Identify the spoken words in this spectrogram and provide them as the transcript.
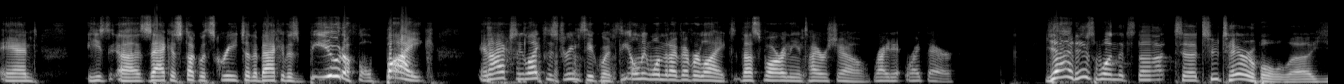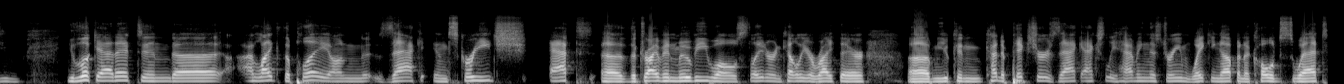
and he's uh, Zach is stuck with Screech on the back of his beautiful bike. And I actually like this dream sequence, the only one that I've ever liked thus far in the entire show. Right, it right there. Yeah, it is one that's not uh, too terrible. Uh, you you look at it, and uh, I like the play on Zach and Screech at uh, the drive-in movie while Slater and Kelly are right there. Um, you can kind of picture Zach actually having this dream, waking up in a cold sweat.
